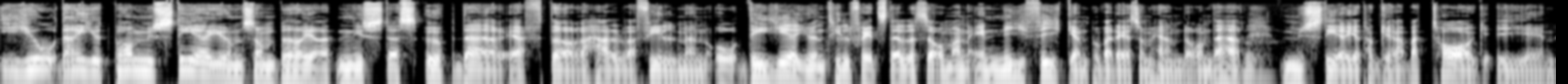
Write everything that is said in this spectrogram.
Jo, där är ju ett par mysterium som börjar att nystas upp där efter halva filmen och det ger ju en tillfredsställelse om man är nyfiken på vad det är som händer, om det här mm. mysteriet har grabbat tag i en.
